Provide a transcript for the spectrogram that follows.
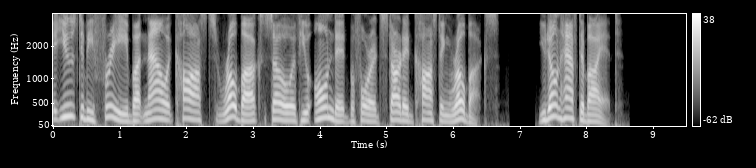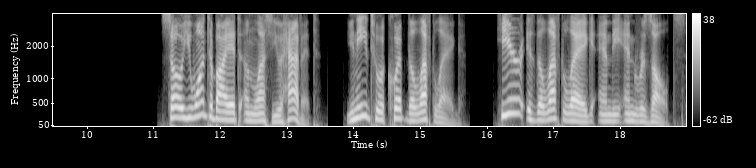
It used to be free, but now it costs Robux, so if you owned it before it started costing Robux, you don't have to buy it. So you want to buy it unless you have it. You need to equip the left leg. Here is the left leg and the end results.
